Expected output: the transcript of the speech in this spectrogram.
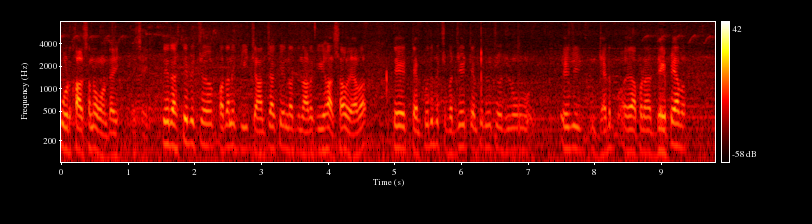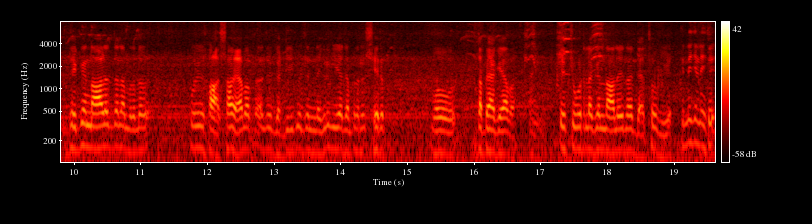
ਕੋਟ ਖਾਲਸਾ ਨੂੰ ਆਉਂਦਾ ਸੀ। ਅੱਛਾ ਜੀ। ਤੇ ਰਸਤੇ ਵਿੱਚ ਪਤਾ ਨਹੀਂ ਕੀ ਚਾਂਚਾ ਇਹਨਾਂ ਦੇ ਨਾਲ ਕੀ ਹਾਦਸਾ ਹੋਇਆ ਵਾ। ਤੇ ਟੈਂਪੂ ਦੇ ਵਿੱਚ ਵੱਜੇ ਟੈਂਪੂ ਦੇ ਵਿੱਚ ਜਦੋਂ ਇਹ ਜੀ ਡੈਡ ਆਪਣਾ ਡਿੱਗ ਪਿਆ ਵਾ। ਡਿੱਗਣ ਨਾਲ ਇਹਦਾ ਮਤਲਬ ਕੋਈ ਹਾਦਸਾ ਹੋਇਆ ਵਾ ਜੋ ਗੱਡੀ ਕੋਈ ਨਿਕਲ ਗਈ ਆ ਜਾਂ ਪਤਾ ਨਹੀਂ ਸਿਰ ਉਹ ਦਬਿਆ ਗਿਆ ਵਾ ਤੇ ਚੋਟ ਲੱਗਣ ਨਾਲ ਇਹਨਾਂ ਦੀ ਡੈਥ ਹੋ ਗਈ ਹੈ ਕਿੰਨੇ ਜਣੇ ਸੀ?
